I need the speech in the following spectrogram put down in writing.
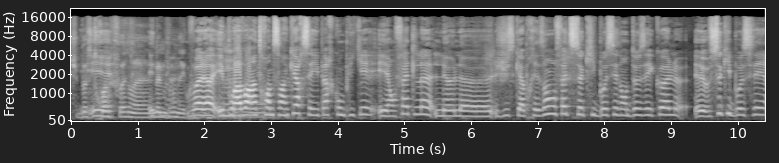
Tu bosses trois fois dans la même journée, quoi. Voilà, et pour Mmh. avoir un 35 heures, c'est hyper compliqué. Et en fait, là, le, le- jusqu'à présent, en fait, ceux qui bossaient dans deux écoles, euh, ceux qui bossaient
